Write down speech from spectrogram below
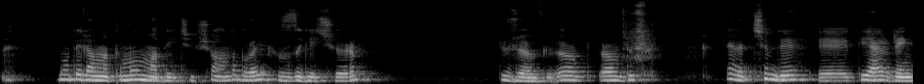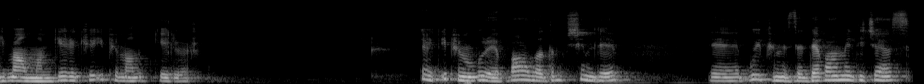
model anlatım olmadığı için şu anda burayı hızlı geçiyorum düz örgü ördük. Evet şimdi e, diğer rengimi almam gerekiyor. İpimi alıp geliyorum. Evet ipimi buraya bağladım. Şimdi e, bu ipimizle devam edeceğiz.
